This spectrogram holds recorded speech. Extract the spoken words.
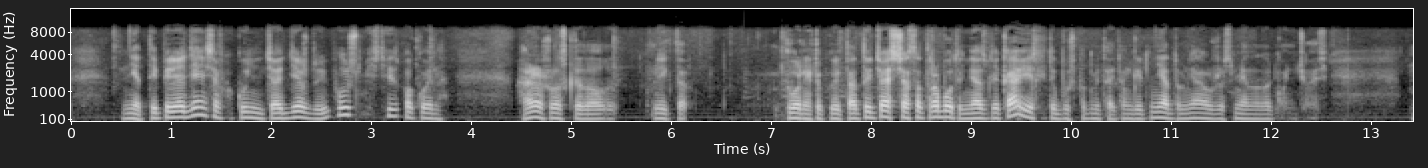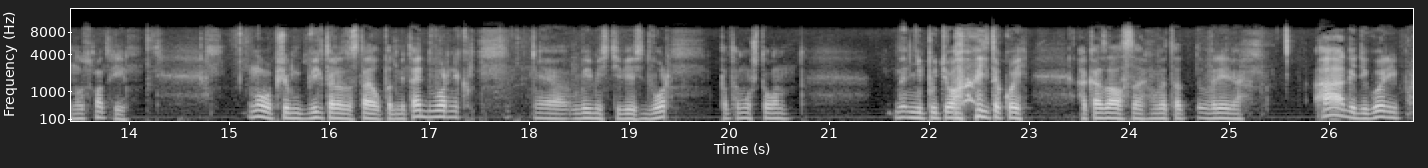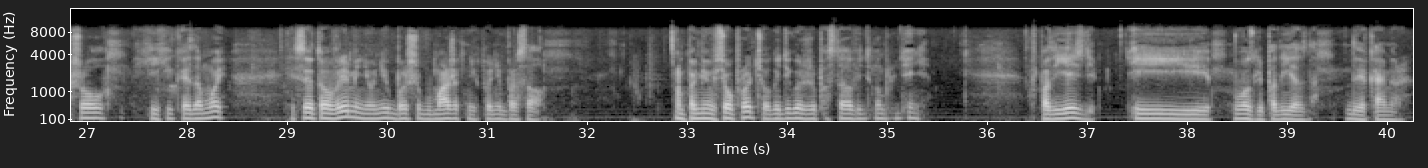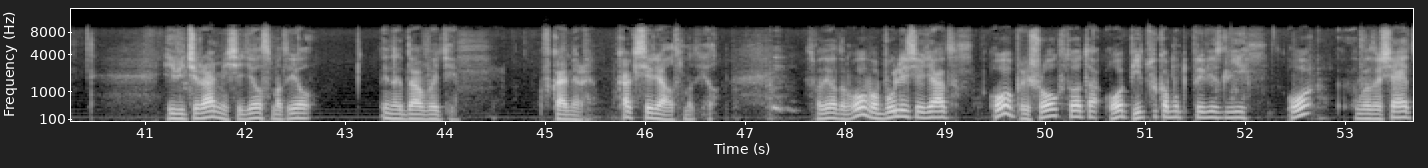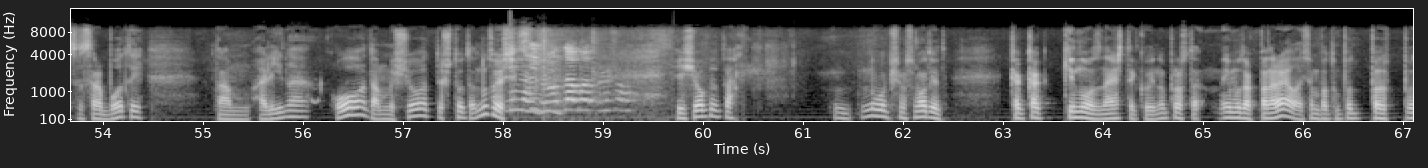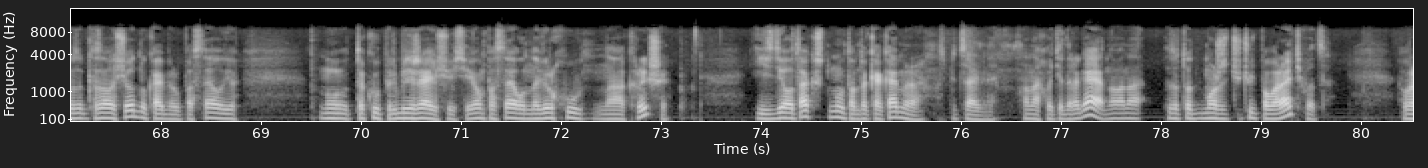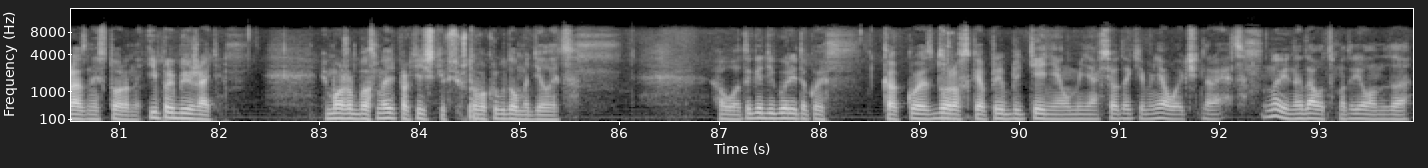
Нет, ты переоденься в какую-нибудь одежду и будешь мести спокойно. Хорошо, сказал Виктор. Дворник такой говорит, а ты тебя сейчас от работы не отвлекаю, если ты будешь подметать? Он говорит, нет, у меня уже смена закончилась. Ну, смотри. Ну, в общем, Виктора заставил подметать дворник, вымести весь двор, потому что он непутевый такой оказался в это время. А Гадигорий пошел хихикая домой, и с этого времени у них больше бумажек никто не бросал. Помимо всего прочего, Гадигорий же поставил видеонаблюдение в подъезде и возле подъезда две камеры. И вечерами сидел, смотрел иногда в эти, в камеры, как сериал смотрел. Смотрел там, о, бабули сидят, о, пришел кто-то, о, пиццу кому-то привезли, о, возвращается с работы, там Алина, о, там еще что-то, ну, то есть... Еще кто-то. Ну, в общем, смотрит как, как кино, знаешь, такое. Ну, просто ему так понравилось. Он потом по, по, показал еще одну камеру, поставил ее, ну, такую приближающуюся. И он поставил наверху на крыше и сделал так, что, ну, там такая камера специальная. Она хоть и дорогая, но она зато может чуть-чуть поворачиваться в разные стороны и приближать. И можно было смотреть практически все, что вокруг дома делается. Вот, и Гадигорий такой, какое здоровское приобретение у меня все-таки, мне очень нравится. Ну, иногда вот смотрел он за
